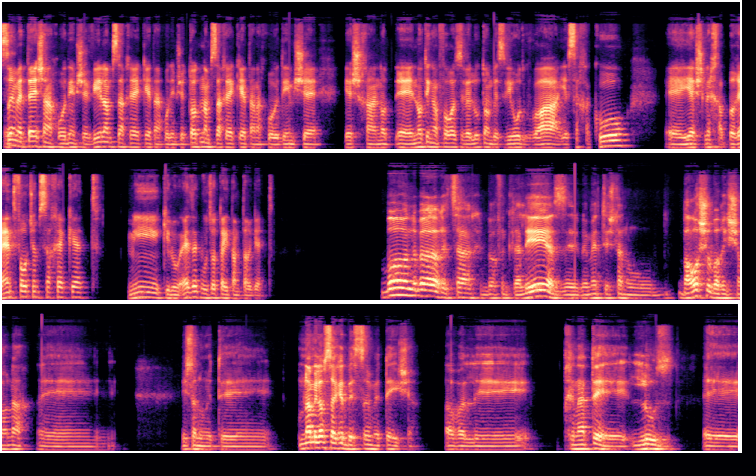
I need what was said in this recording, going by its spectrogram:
29 אנחנו יודעים שווילה משחקת, אנחנו יודעים שטוטנה משחקת, אנחנו יודעים שיש לך נוטינגרם פורסט ולוטון בסבירות גבוהה ישחקו, אה, יש לך ברנדפורד שמשחקת, מי, כאילו, איזה קבוצות היית מטרגט? בואו נדבר על הריצה באופן כללי, אז אה, באמת יש לנו, בראש ובראשונה, אה, יש לנו את, אה, אמנם היא לא משחקת ב-29, אבל אה, מבחינת אה, לוז, אה,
